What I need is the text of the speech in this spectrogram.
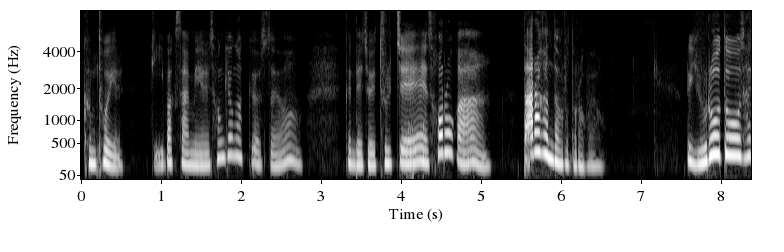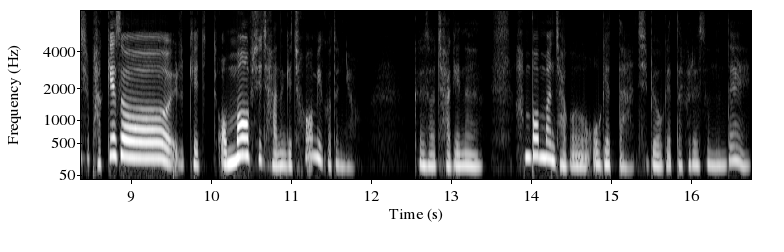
금토일, 2박 3일 성경학교였어요. 근데 저희 둘째 서로가 따라간다 그러더라고요. 우리 유로도 사실 밖에서 이렇게 엄마 없이 자는 게 처음이거든요. 그래서 자기는 한 번만 자고 오겠다, 집에 오겠다 그랬었는데,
